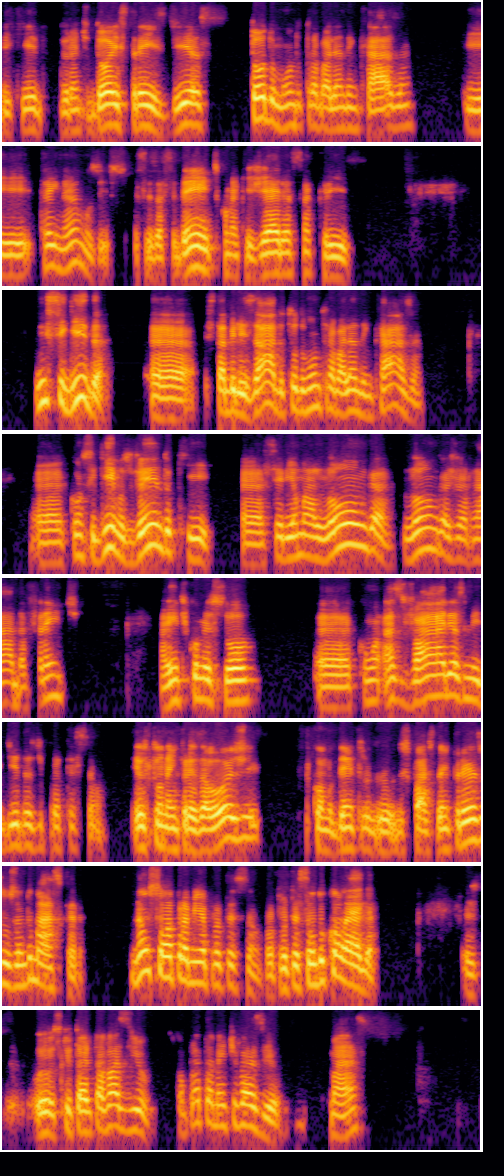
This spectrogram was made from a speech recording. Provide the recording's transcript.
e que durante dois, três dias, todo mundo trabalhando em casa, e treinamos isso, esses acidentes, como é que gera essa crise. Em seguida, é, estabilizado, todo mundo trabalhando em casa, é, conseguimos, vendo que é, seria uma longa, longa jornada à frente, a gente começou com as várias medidas de proteção. Eu estou na empresa hoje, como dentro do, do espaço da empresa, usando máscara. Não só para minha proteção, para a proteção do colega. O escritório está vazio, completamente vazio. Mas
